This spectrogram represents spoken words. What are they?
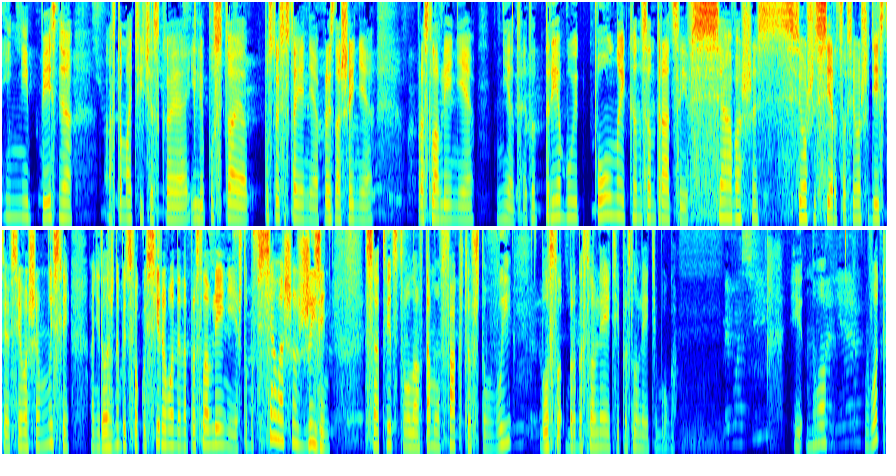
И не песня автоматическая или пустая, пустое состояние произношения, прославления. Нет, это требует полной концентрации. Вся ваша, все ваше сердце, все ваши действия, все ваши мысли, они должны быть сфокусированы на прославлении, чтобы вся ваша жизнь соответствовала тому факту, что вы благословляете и прославляете Бога. И, но вот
